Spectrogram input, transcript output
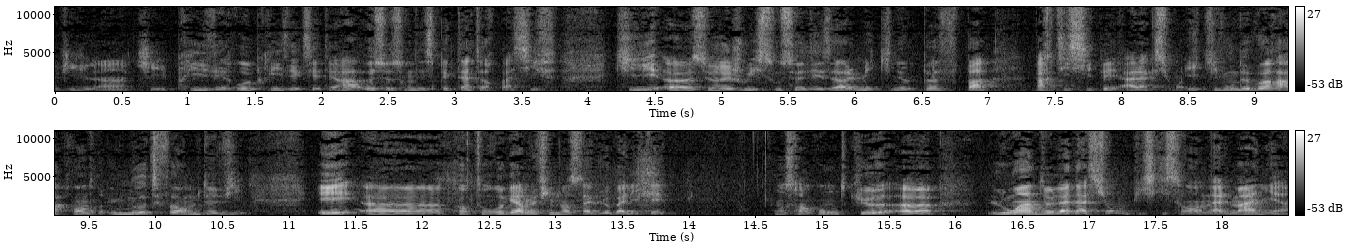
ville hein, qui est prise et reprise, etc. Eux, ce sont des spectateurs passifs qui euh, se réjouissent ou se désolent, mais qui ne peuvent pas participer à l'action et qui vont devoir apprendre une autre forme de vie. Et euh, quand on regarde le film dans sa globalité, on se rend compte que euh, loin de la nation, puisqu'ils sont en Allemagne,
